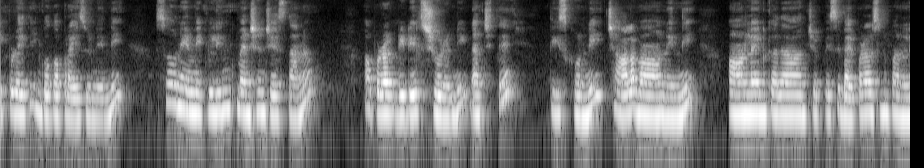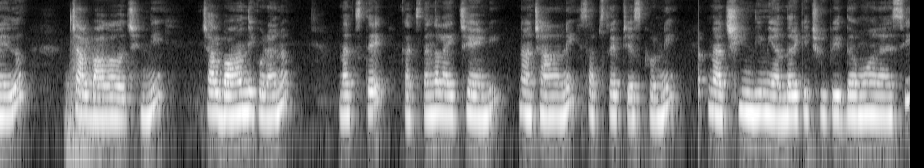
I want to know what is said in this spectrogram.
ఇప్పుడైతే ఇంకొక ప్రైజ్ ఉండింది. సో నేను మీకు లింక్ మెన్షన్ చేస్తాను. ఆ ప్రోడక్ట్ డీటెయిల్స్ చూడండి. నచ్చితే తీసుకోండి. చాలా బాగుండింది. ఆన్లైన్ కదా అని చెప్పేసి భయపడాల్సిన పని లేదు. చాలా బాగా వచ్చింది. చాలా బాగుంది కూడాను. నచ్చితే ఖచ్చితంగా లైక్ చేయండి. నా ఛానల్ని సబ్స్క్రైబ్ చేసుకోండి. నచ్చింది మీ అందరికీ చూపిద్దాము అనేసి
